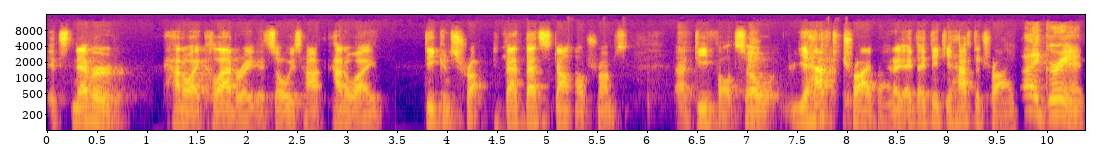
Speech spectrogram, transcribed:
it's never how do I collaborate? It's always how, how do I deconstruct? That that's Donald Trump's uh, default. So you have to try, Brian. I, I think you have to try. I agree. And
